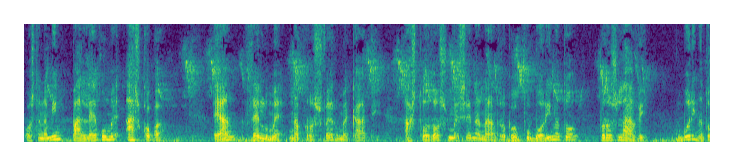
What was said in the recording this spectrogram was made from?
ώστε να μην παλεύουμε άσκοπα. Εάν θέλουμε να προσφέρουμε κάτι, ας το δώσουμε σε έναν άνθρωπο που μπορεί να το προσλάβει, που μπορεί να το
